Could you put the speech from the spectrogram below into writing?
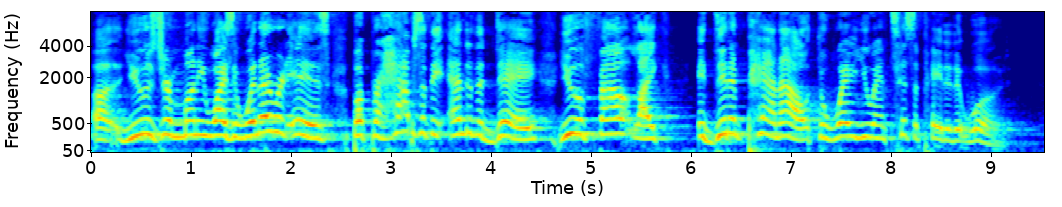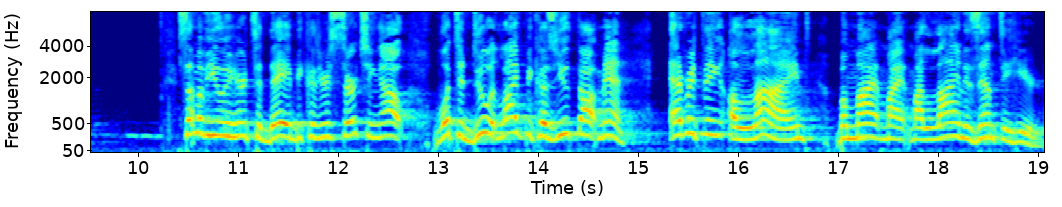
uh, used your money wisely, whatever it is, but perhaps at the end of the day, you have felt like it didn't pan out the way you anticipated it would. Some of you are here today because you're searching out what to do with life because you thought, man, everything aligned, but my, my, my line is empty here.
